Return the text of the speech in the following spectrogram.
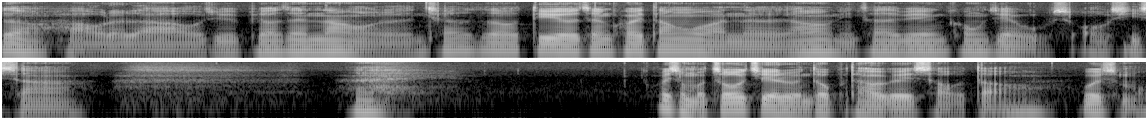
是啊，好了啦，我觉得不要再闹了。人家都第二阵快当完了，然后你在那边攻击五十欧西莎，唉，为什么周杰伦都不太会被烧到？为什么？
